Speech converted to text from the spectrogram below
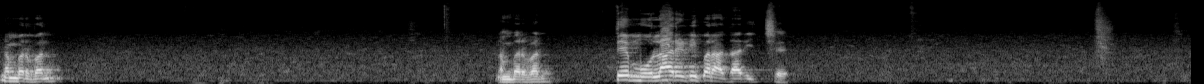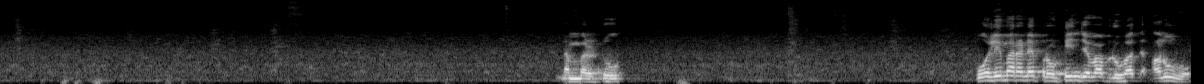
નંબર વન નંબર વન તે મોલારિટી પર આધારિત છે. નંબર ટુ પોલિમર અને પ્રોટીન જેવા બૃહદ અણુઓ.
